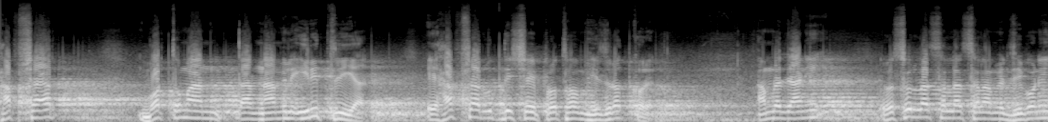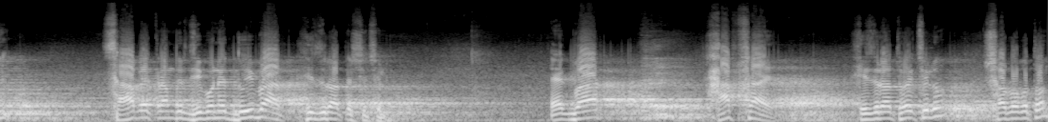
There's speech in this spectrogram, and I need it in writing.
হাফসার, বর্তমান তার নাম হল ইরিত্রিয়া। এই হাফসার উদ্দেশ্যে প্রথম হিজরত করেন। আমরা জানি রসুল্লাহ সাল্লাহ সাল্লামের জীবনে, সাহাব একরামদের জীবনে দুইবার হিজরত এসেছিল। একবার হাফসায় হিজরত হয়েছিল সর্বপ্রথম,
